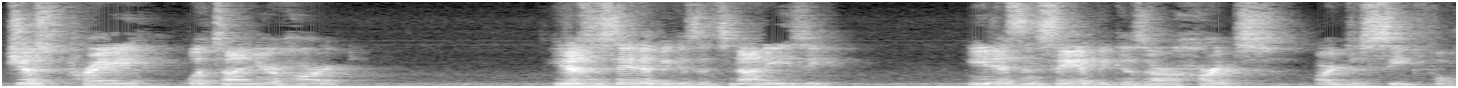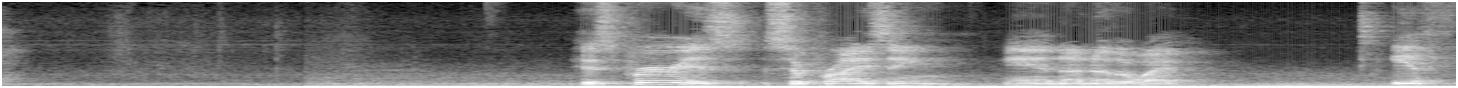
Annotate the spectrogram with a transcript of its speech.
Just pray what's on your heart. He doesn't say that because it's not easy. He doesn't say it because our hearts are deceitful. His prayer is surprising in another way. If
